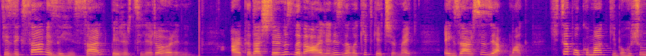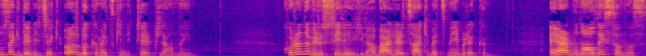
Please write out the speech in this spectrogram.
Fiziksel ve zihinsel belirtileri öğrenin. Arkadaşlarınızla ve ailenizle vakit geçirmek, egzersiz yapmak, kitap okumak gibi hoşunuza gidebilecek öz bakım etkinlikleri planlayın. Koronavirüsü ile ilgili haberleri takip etmeyi bırakın. Eğer bunaldıysanız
